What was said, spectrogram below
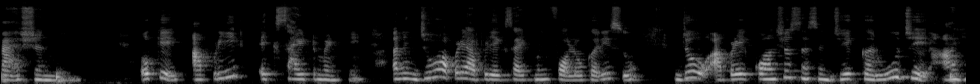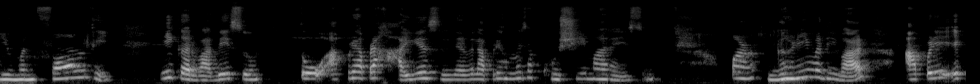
પેશનની ઓકે આપણી એક્સાઇટમેન્ટની અને જો આપણે આપણી એક્સાઇટમેન્ટ ફોલો કરીશું, જો આપણે કોન્શિયસનેસને જે કરવું છે આ હ્યુમન ફોર્મથી એ કરવા દઈશું, તો આપણે આપણા હાઈએસ્ટ લેવલ આપણે હંમેશા ખુશીમાં રહીશું. પણ ઘણી બધી વાર આપણે એક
